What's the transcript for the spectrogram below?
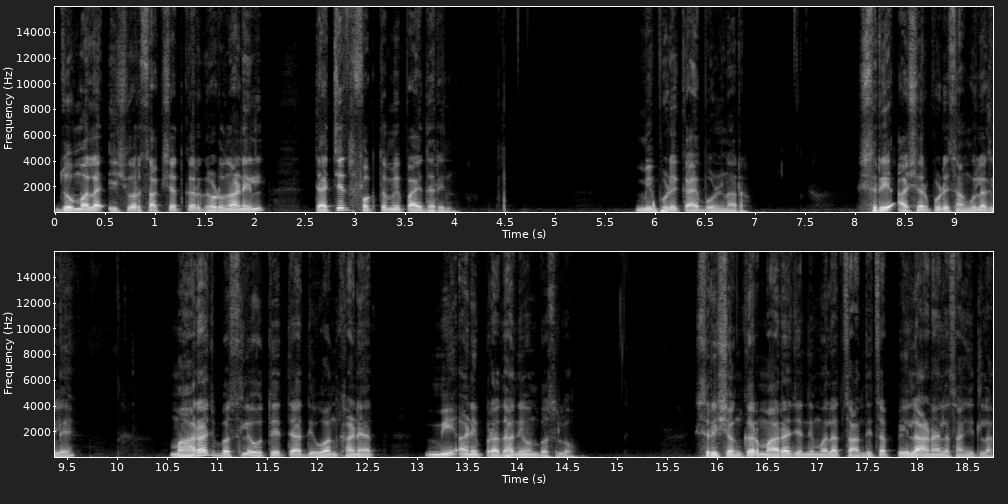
जो मला ईश्वर साक्षात्कार घडून आणील त्याचेच फक्त मी पाय धरीन. मी पुढे काय बोलणार? श्री आशर पुढे सांगू लागले महाराज बसले होते त्या दिवाणखाण्यात मी आणि प्रधान येऊन बसलो. श्री शंकर महाराजांनी मला चांदीचा पेला आणायला सांगितला.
